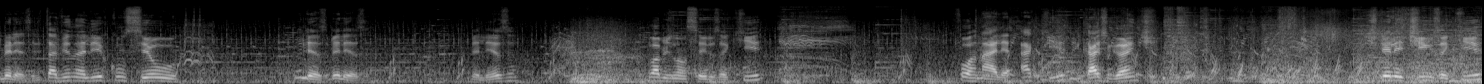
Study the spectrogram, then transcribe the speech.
Beleza, ele tá vindo ali com seu... Beleza, beleza. Beleza. Goblins lanceiros aqui. Fornalha aqui, encasgante. Esqueletinhos aqui.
